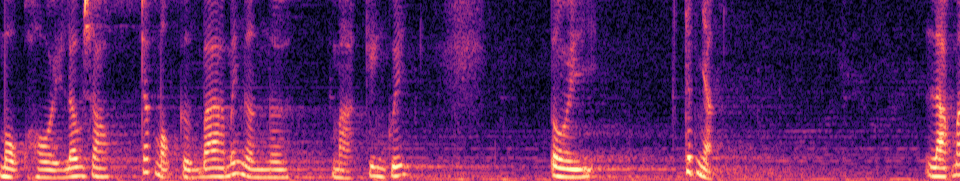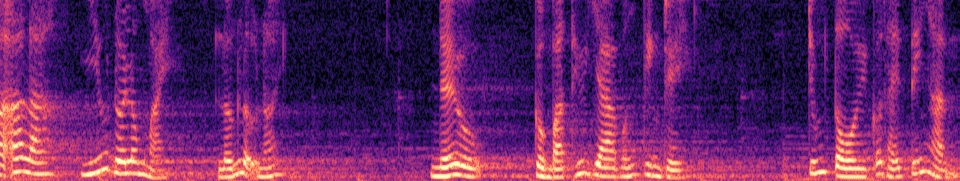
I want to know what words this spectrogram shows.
Một hồi lâu sau, Trắc Mộc Cường Ba mới ngần ngừ mà kiên quyết. Tôi chấp nhận. Lạc Ma Á La nhíu đôi lông mày, lưỡng lự nói. Nếu Cường bà Thiếu Gia vẫn kiên trì, chúng tôi có thể tiến hành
